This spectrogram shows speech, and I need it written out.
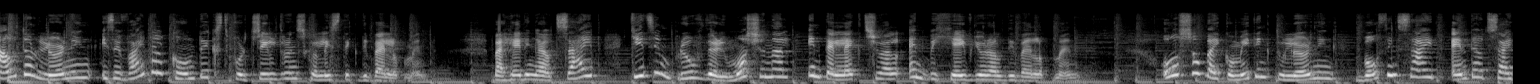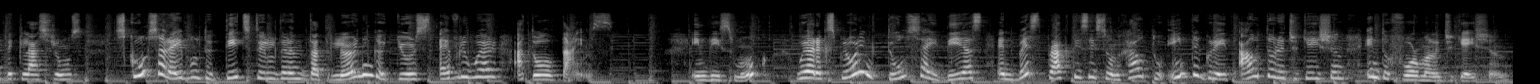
outdoor learning is a vital context for children's holistic development. By heading outside, kids improve their emotional, intellectual and behavioral development. Also, by committing to learning both inside and outside the classrooms, schools are able to teach children that learning occurs everywhere at all times. In this MOOC, we are exploring tools, ideas and best practices on how to integrate outdoor education into formal education.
